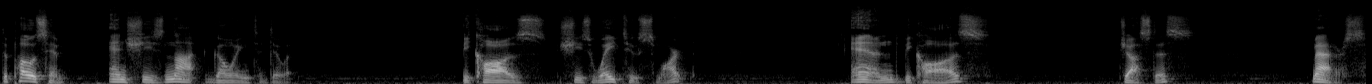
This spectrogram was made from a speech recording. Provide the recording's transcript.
depose him. And she's not going to do it because she's way too smart and because justice matters.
